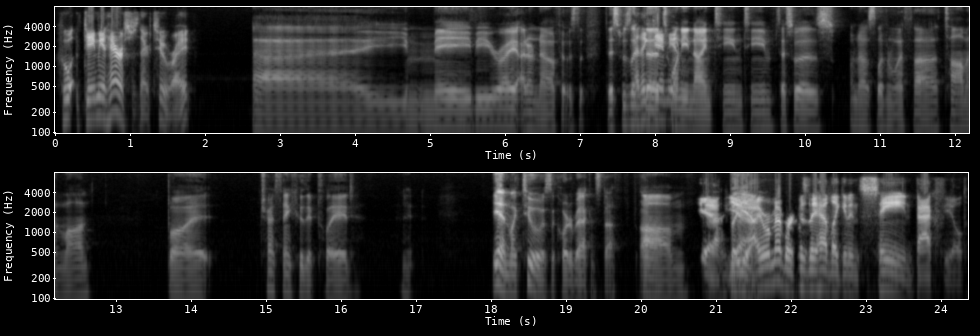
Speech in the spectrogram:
Who Damien Harris was there too, right? Uh, you may be right. I don't know if it was the. This was like the Damien- 2019 team. This was when I was living with uh, Tom and Lon. But trying to think who they played. Yeah, and like Tua was the quarterback and stuff. Um, Yeah, But yeah, yeah. I remember because they had like an insane backfield.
